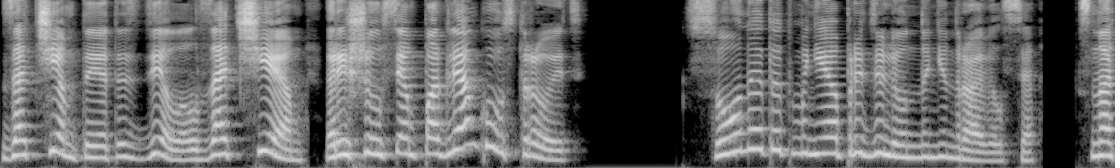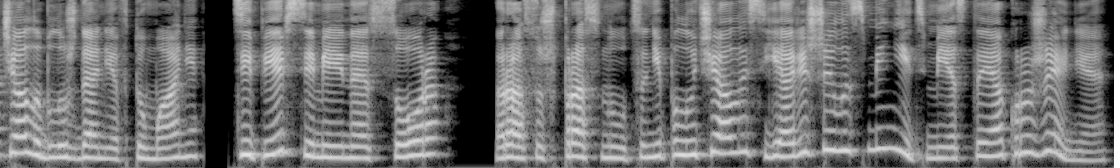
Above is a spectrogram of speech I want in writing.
Зачем ты это сделал? Зачем? Решил всем подлянку устроить?» Сон этот мне определенно не нравился. Сначала блуждание в тумане, теперь семейная ссора. Раз уж проснуться не получалось, я решила сменить место и окружение.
